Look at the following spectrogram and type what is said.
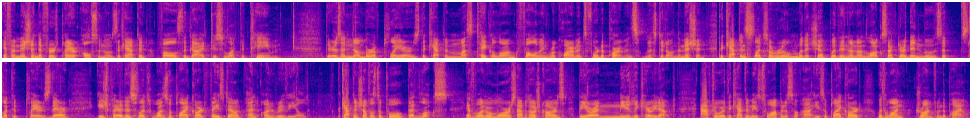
If a mission, the first player also knows the captain, follows the guide to select a team. There is a number of players the captain must take along following requirements for departments listed on the mission. The captain selects a room with a chip within an unlocked sector, then moves the selected players there. Each player then selects one supply card face down and unrevealed. The captain shuffles the pool, then looks. If one or more sabotage cards, they are immediately carried out. Afterward, the captain may swap a, uh, a supply card with one drawn from the pile.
